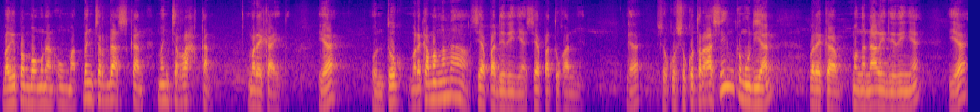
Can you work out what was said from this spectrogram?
bagi pembangunan umat, mencerdaskan, mencerahkan mereka itu. Ya, untuk mereka mengenal siapa dirinya, siapa Tuhannya. Ya, suku-suku terasing kemudian mereka mengenali dirinya ya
